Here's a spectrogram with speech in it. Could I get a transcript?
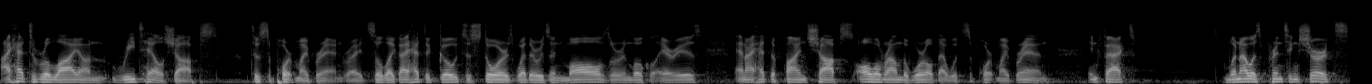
I had to rely on retail shops to support my brand, right? So, like, I had to go to stores, whether it was in malls or in local areas, and I had to find shops all around the world that would support my brand. In fact, when I was printing shirts,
